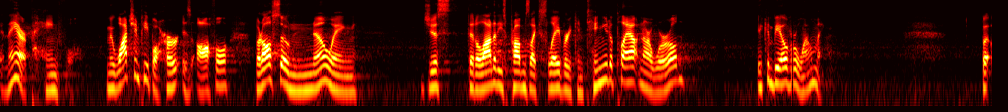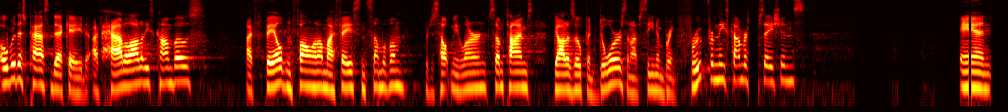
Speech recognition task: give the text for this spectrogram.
And they are painful. I mean, watching people hurt is awful, but also knowing just that a lot of these problems like slavery continue to play out in our world, it can be overwhelming. But over this past decade, I've had a lot of these convos. I've failed and fallen on my face in some of them, which has helped me learn. Sometimes God has opened doors and I've seen Him bring fruit from these conversations. And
